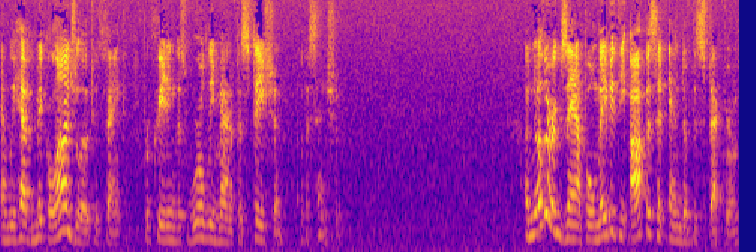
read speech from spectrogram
And we have Michelangelo to thank for creating this worldly manifestation of ascension. Another example, maybe at the opposite end of the spectrum,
